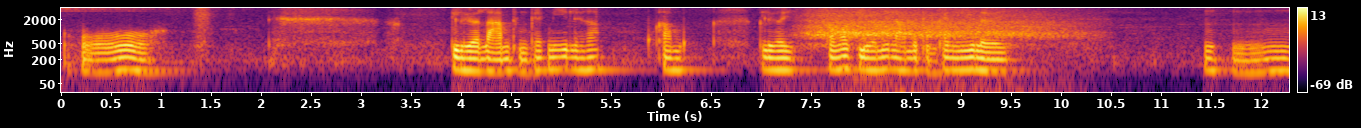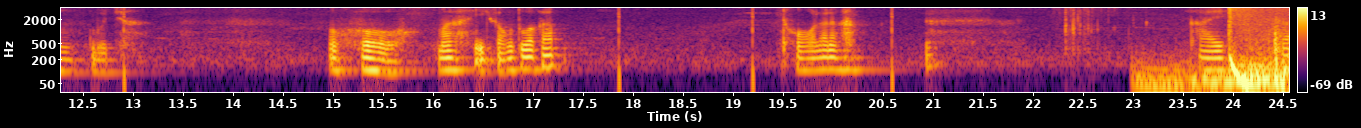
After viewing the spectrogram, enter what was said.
โอ้โห เกลือลามถึงแพ็คนี้เลยครับคำเกลือคำว่าเกลือนี่ลามมาถึงแพ็คนี้เลยอือหือบูชาโอ้โห มาอีกสองตัวครับท้อแล้วนะครับ ใคร ใคร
